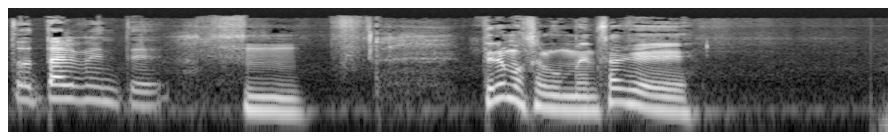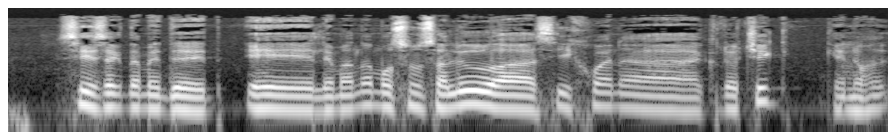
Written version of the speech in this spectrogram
Totalmente. Mm. ¿Tenemos algún mensaje? Sí, exactamente. Eh, le mandamos un saludo a sí, Juana Crochic, que nos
